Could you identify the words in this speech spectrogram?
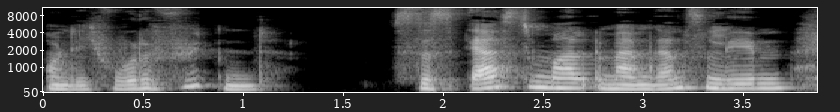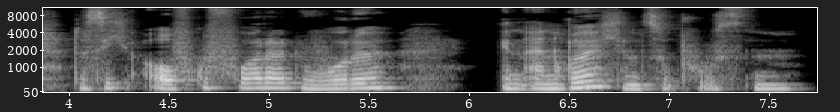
und ich wurde wütend. Es ist das erste Mal in meinem ganzen Leben, dass ich aufgefordert wurde, in ein Röhrchen zu pusten.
